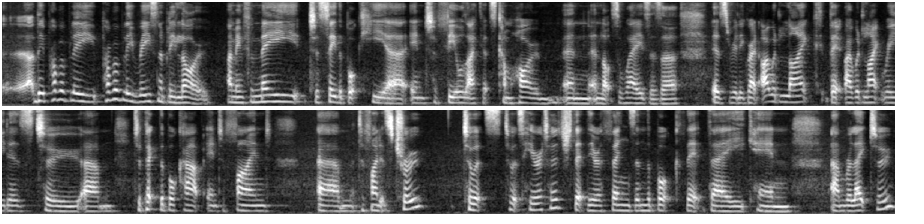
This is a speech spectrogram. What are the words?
uh, they're probably probably reasonably low. I mean, for me to see the book here and to feel like it's come home in, in lots of ways is a is really great. I would like that. I would like readers to um, to pick the book up and to find um, to find it's true to its to its heritage. That there are things in the book that they can um, relate to,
